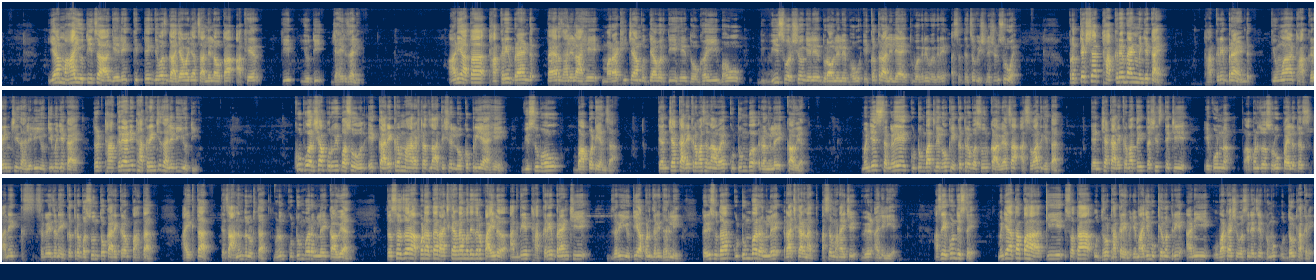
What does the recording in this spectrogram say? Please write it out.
या महायुतीचा गेले कित्येक दिवस गाजावाजा चाललेला होता. अखेर ती युती जाहीर झाली. आणि आता ठाकरे ब्रँड तयार झालेला आहे. मराठीच्या मुद्द्यावरती हे दोघंही भाऊ वीस वर्ष गेले दुरावलेले भाऊ एकत्र आलेले आहेत वगैरे वगैरे असं त्याचं विश्लेषण सुरू आहे. प्रत्यक्षात ठाकरे ब्रँड म्हणजे काय? ठाकरे ब्रँड किंवा ठाकरेंची झालेली युती म्हणजे काय? तर ठाकरे आणि ठाकरेंची झालेली युती खूप वर्षापूर्वीपासून एक कार्यक्रम महाराष्ट्रातला अतिशय लोकप्रिय आहे. विसुभाऊ बापट यांचा. त्यांच्या कार्यक्रमाचं नाव आहे कुटुंब रंगले काव्यात. म्हणजे सगळे कुटुंबातले लोक एकत्र बसून काव्याचा आस्वाद घेतात. त्यांच्या कार्यक्रमातही तशीच त्याची एकूण आपण जो स्वरूप पाहिलं तर अनेक सगळेजण एकत्र बसून तो कार्यक्रम पाहतात ऐकतात त्याचा आनंद लुटतात. म्हणून कुटुंब रंगलय काव्यात तसं जर आपण आता राजकारणामध्ये जर पाहिलं अगदी ठाकरे ब्रँडची जरी युती आपण जरी धरली तरी सुद्धा कुटुंब रंगले राजकारणात असं म्हणायची वेळ आलेली आहे. असं एकूण दिसतंय. म्हणजे आता पहा की स्वतः उद्धव ठाकरे म्हणजे माजी मुख्यमंत्री आणि उभाठा शिवसेनेचे प्रमुख उद्धव ठाकरे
